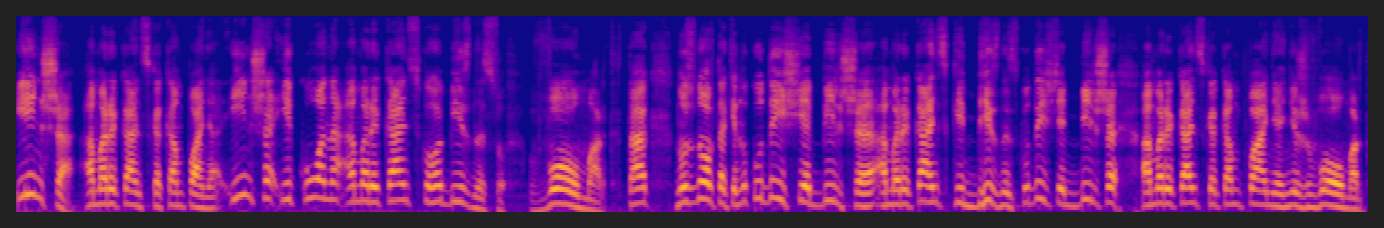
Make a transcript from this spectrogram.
Інша американська компанія, інша ікона американського бізнесу Walmart. Так, ну знов таки, ну куди ще більше американський бізнес, куди ще більше американська компанія, ніж Walmart?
